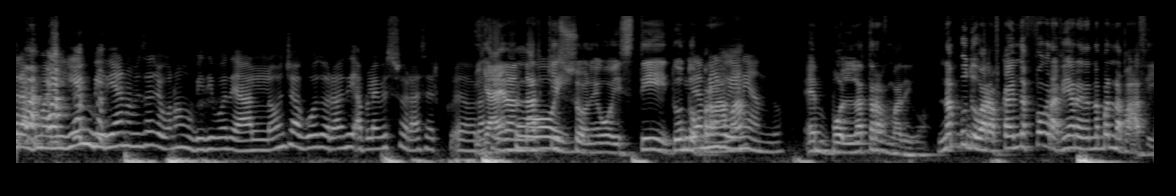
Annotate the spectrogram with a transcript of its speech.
Τραυματική εμπειρία νομίζα και εγώ να μου πει τίποτε άλλο και ακούω τώρα ότι απλά είπες στο Ράσερ Για έναν νάρκισσον εγωιστή, τούτο το Είδαμε η πράγμα, οικογένεια του. είναι πολλά τραυματικό. Να που του παραφκάει μια φωτογραφία ρε, δεν να πάει να πάθει.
